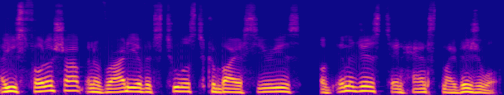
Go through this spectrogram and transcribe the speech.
I used Photoshop and a variety of its tools to combine a series of images to enhance my visual.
